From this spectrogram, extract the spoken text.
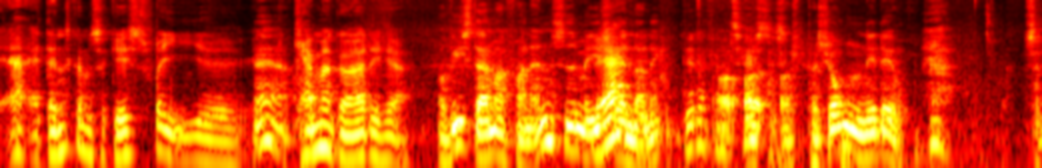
er, er danskerne så gæstfri? Øh, Ja, ja. Kan man gøre det her? Og vise Danmark fra en anden side med Ja, islænderne, det- ikke? det er da Og- fantastisk. Og, og, passionen i det jo. Så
